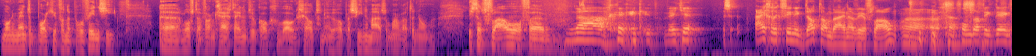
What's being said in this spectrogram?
monumentenpotje van de provincie. Uh, los daarvan krijgt hij natuurlijk ook gewoon geld van Europa Cinema's, om maar wat te noemen. Is dat flauw of... Uh... Nou, kijk, ik, weet je... Eigenlijk vind ik dat dan bijna weer flauw. Omdat ik denk...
